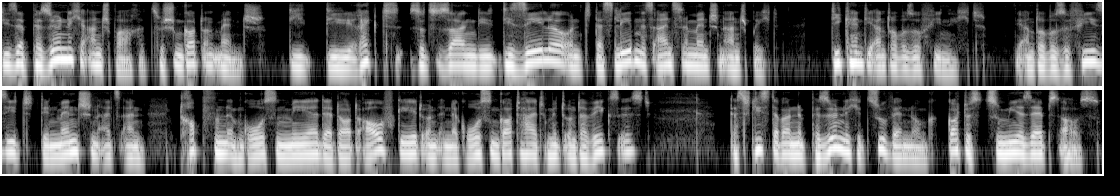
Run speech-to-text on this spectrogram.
diese persönliche Ansprache zwischen Gott und Mensch, die direkt sozusagen die, die Seele und das Leben des einzelnen Menschen anspricht, die kennt die Anthroposophie nicht. Die Anthroposophie sieht den Menschen als ein Tropfen im großen Meer, der dort aufgeht und in der großen Gottheit mit unterwegs ist. Das schließt aber eine persönliche Zuwendung Gottes zu mir selbst aus.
